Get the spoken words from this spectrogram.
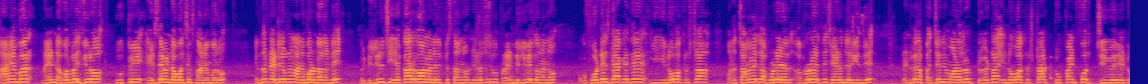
నా number nine double five zero two three eight seven double six నా నెంబరు. ఎంతో టైటిల్ కూడా నా నెంబర్ ఉంటుందండి. మీకు ఢిల్లీ నుంచి ఏ కార్ కావాలని తెప్పిస్తాను. నేను వచ్చేసి ఇప్పుడు ప్రజెంట్ ఢిల్లీలో అయితే ఉన్నాను. ఒక ఫోర్ డేస్ బ్యాక్ అయితే ఈ ఇన్నోవా క్రిస్టా మన ఛానల్ అయితే అప్లోడ్ అప్లోడ్ అయితే చేయడం జరిగింది. రెండు వేల పద్దెనిమిది model Toyota Innova Crysta two point four G variant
